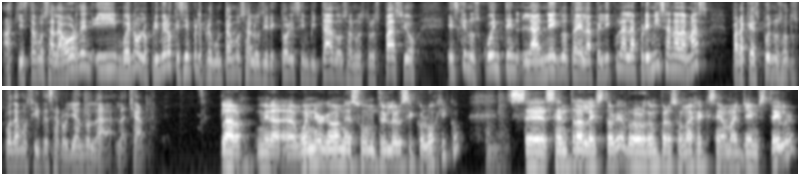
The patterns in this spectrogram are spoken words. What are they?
Aquí estamos a la orden y bueno, lo primero que siempre le preguntamos a los directores invitados a nuestro espacio es que nos cuenten la anécdota de la película, la premisa nada más, para que después nosotros podamos ir desarrollando la, la charla. Claro, mira, uh, When You're Gone es un thriller psicológico. Se centra la historia alrededor de un personaje que se llama James Taylor.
